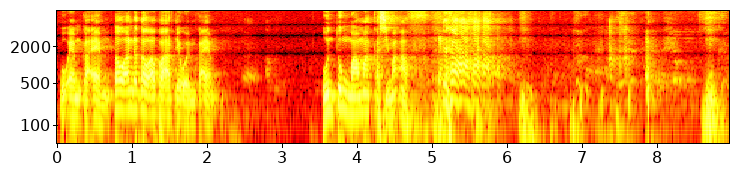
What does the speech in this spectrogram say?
UMKM. Tahu Anda tahu apa arti UMKM? Untung mama kasih maaf.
